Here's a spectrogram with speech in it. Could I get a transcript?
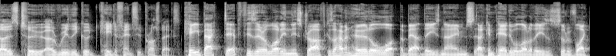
those two are really good key defensive prospects. Key back depth. Is there a lot in this draft? Because I haven't heard a lot about these names uh, compared to a lot of these sort of like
